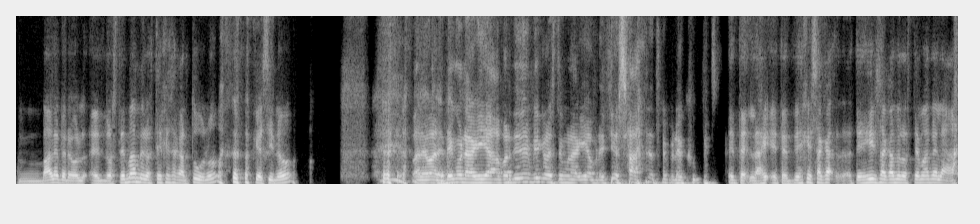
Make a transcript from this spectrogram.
Mm, vale, pero eh, los temas me los tienes que sacar tú, ¿no? que si no. Vale, vale, tengo una guía, a partir del miércoles tengo una guía preciosa, no te preocupes. Eh, eh, tienes, que tienes que ir sacando los temas de la,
